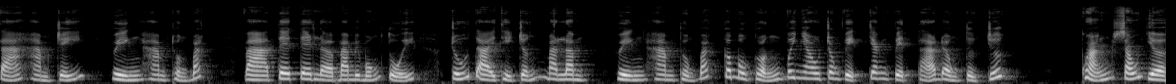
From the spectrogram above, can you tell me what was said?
xã Hàm Trí, huyện Hàm Thuận Bắc và TTL 34 tuổi, trú tại thị trấn Ma Lâm, huyện Hàm Thuận Bắc có mâu thuẫn với nhau trong việc chăn vịt thả đồng từ trước. Khoảng 6 giờ,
